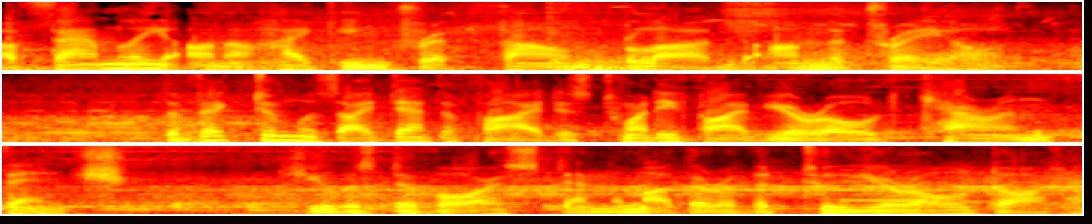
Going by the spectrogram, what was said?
a family on a hiking trip found blood on the trail. The victim was identified as 25 year old Karen Finch. She was divorced and the mother of a two year old daughter.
